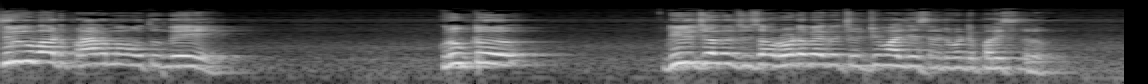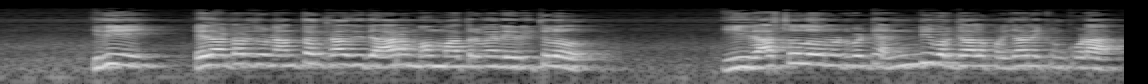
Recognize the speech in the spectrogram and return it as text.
తిరుగుబాటు ప్రారంభమవుతుంది. గ్రూప్ టూ నిరుద్యోగులు చూసాం రోడ్డుపైకి వచ్చి ఉద్యమాలు చేసినటువంటి పరిస్థితులు. ఇది ఏదో అంటారు చూడండి అంతం కాదు ఇది ఆరంభం మాత్రమే అనే రీతిలో ఈ రాష్ట్రంలో ఉన్నటువంటి అన్ని వర్గాల ప్రజానికం కూడా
